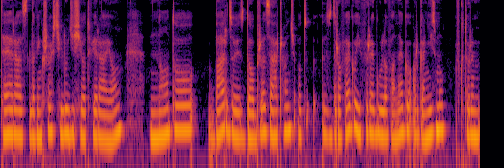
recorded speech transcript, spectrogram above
teraz dla większości ludzi się otwierają, no to bardzo jest dobrze zacząć od zdrowego i wyregulowanego organizmu, w którym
